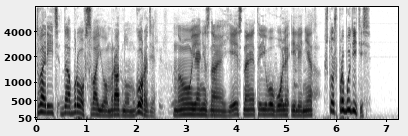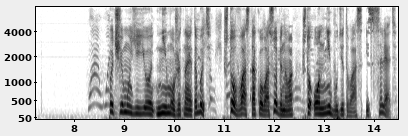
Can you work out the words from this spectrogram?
творить добро в своем родном городе. Ну, я не знаю, есть на это его воля или нет. Что ж, пробудитесь. Почему ее не может на это быть? Что в вас такого особенного, что он не будет вас исцелять?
